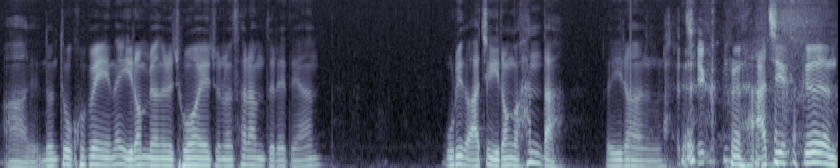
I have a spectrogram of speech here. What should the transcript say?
아, 눈뜨고 코베인의 이런 면을 좋아해 주는 사람들에 대한 우리도 아직 이런 거 한다. 이런 아직은? 아직은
